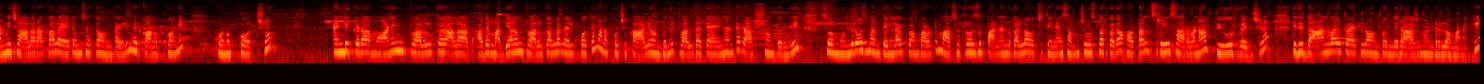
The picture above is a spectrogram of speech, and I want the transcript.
అన్ని చాలా రకాల ఐటమ్స్ అయితే ఉంటాయి. మీరు కనుక్కొని కొనుక్కోవచ్చు. అండ్ ఇక్కడ మార్నింగ్ ట్వెల్వ్కి అలా అదే మధ్యాహ్నం ట్వెల్వ్ కల్లా వెళ్ళిపోతే మనకు కొంచెం ఖాళీ ఉంటుంది. ట్వెల్వ్ థర్టీ అయిందంటే రష్ ఉంటుంది. సో ముందు రోజు మనం తినలేకపోయాం కాబట్టి మరుసటి రోజు పన్నెండు కల్లా వచ్చి తినేసాము. చూస్తారు కదా hotel Sri Saravana pure veg. ఇది దాన్వాయిపేటలో ఉంటుంది రాజమండ్రిలో మనకి.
